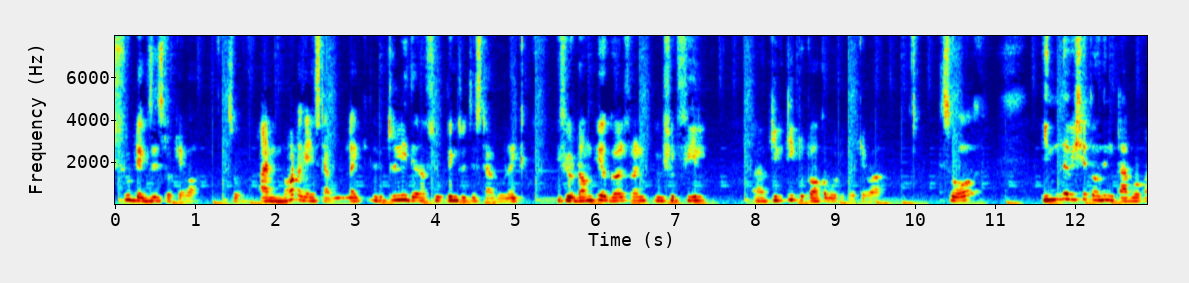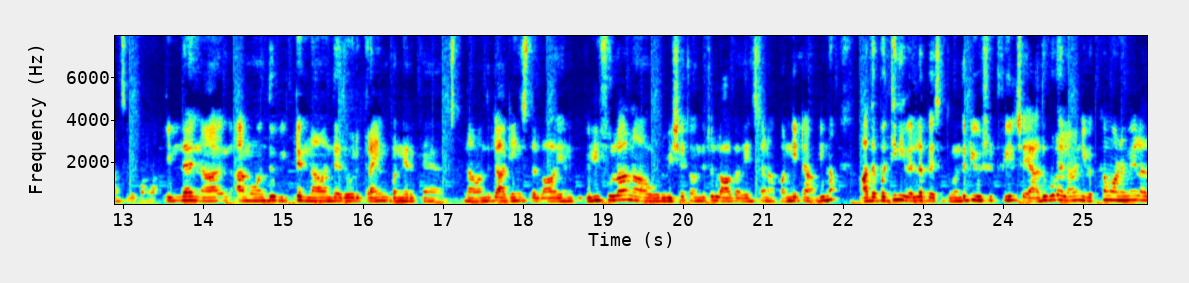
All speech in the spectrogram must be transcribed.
ஷுட் எக்ஸிஸ்ட் ஓகேவா so i'm not against taboo. Like literally there are few things which is taboo. Like if you dump your girlfriend you should feel uh, guilty to talk about it okay so so இந்த விஷயத்த வந்து நீ டேபுவை கன்சிடர் பண்ணலாம். இல்லை நான் நம்ம வந்து விட்டு நான் வந்து ஏதோ ஒரு க்ரைம் பண்ணியிருக்கேன் நான் வந்துட்டு அகெயின்ஸ்ட் த லா எனக்கு வில்ஃபுல்லாக நான் ஒரு விஷயத்த வந்துட்டு லாக் அகெயின்ஸ்டாக நான் பண்ணிட்டேன் அப்படின்னா அதை பற்றி நீ வெளில பேசுறதுக்கு வந்துட்டு யூ ஷுட் ஃபீல் செய்ய அது கூட இல்லாமல் நீ வெக்கமானமே இல்லை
